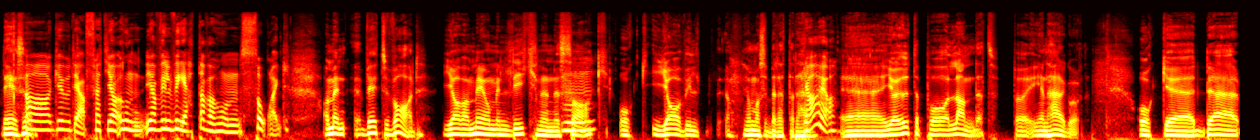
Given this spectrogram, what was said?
Det är så? Ja, gud ja, för att jag, und- jag vill veta vad hon såg. Ja men vet du vad? Jag var med om en liknande Mm. sak och jag vill jag måste berätta det här. Ja, ja. Eh, jag är ute på landet på, i en herrgård och eh, där,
